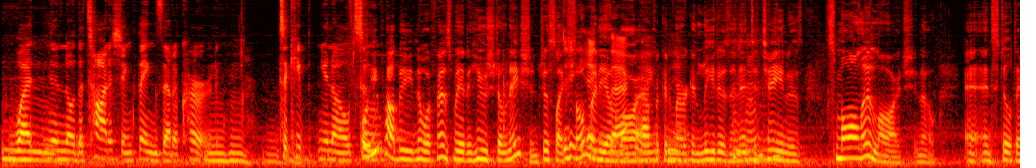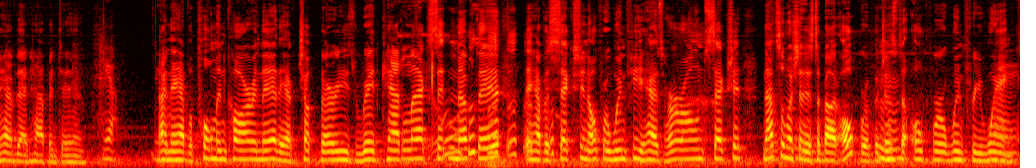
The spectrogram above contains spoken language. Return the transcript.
what mm. you know the tarnishing things that occurred mm-hmm. to keep you know to Well, he probably, no offense, made a huge donation, just like so many of our Exactly, African American leaders and mm-hmm. entertainers, small and large, you know, and, and still to have that happen to him. yeah. And they have a Pullman car in there. They have Chuck Berry's red Cadillac sitting up there. They have a section. Oprah Winfrey has her own section. Not so much that it's about Oprah, but just the Oprah Winfrey wing. Right.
